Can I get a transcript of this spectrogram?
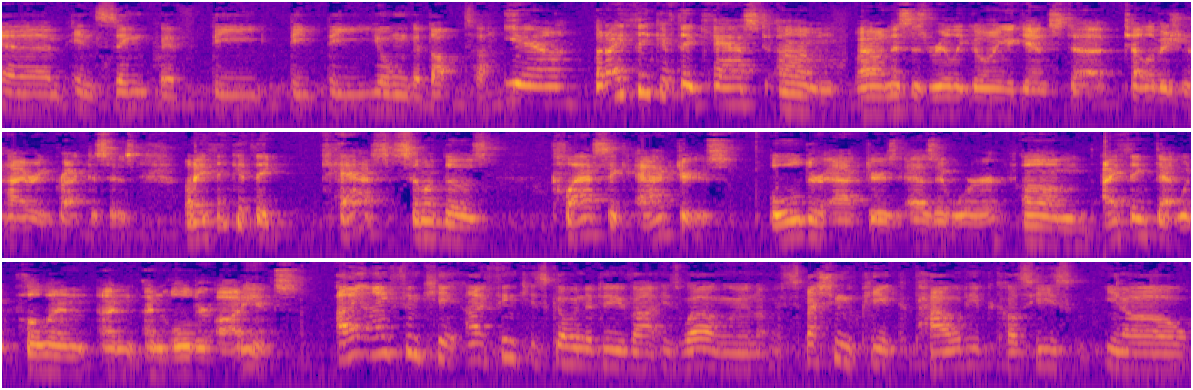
um, in sync with the, the, the younger Doctor. Yeah, but I think if they cast, um, wow, and this is really going against uh, television hiring practices, but I think if they cast some of those classic actors, older actors as it were, um, I think that would pull in an, an older audience. I, I think it. I think it's going to do that as well. Especially with Peter Capaldi because he's, you know,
